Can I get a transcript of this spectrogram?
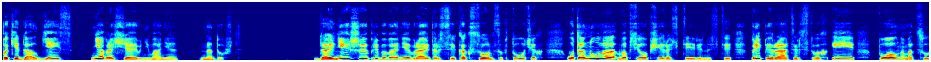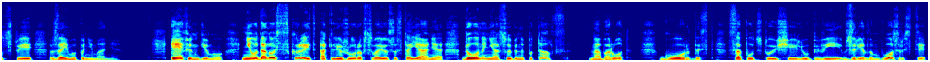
покидал Гейс, не обращая внимания на дождь. Дальнейшее пребывание в Райдерсе, как солнце в тучах, утонуло во всеобщей растерянности, препирательствах и полном отсутствии взаимопонимания. Эффингему не удалось скрыть от Лежуров свое состояние, да он и не особенно пытался. Наоборот, гордость, сопутствующая любви в зрелом возрасте,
